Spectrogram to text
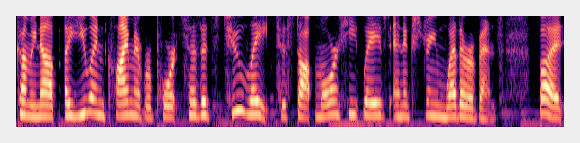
Coming up, a UN climate report says it's too late to stop more heat waves and extreme weather events. But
